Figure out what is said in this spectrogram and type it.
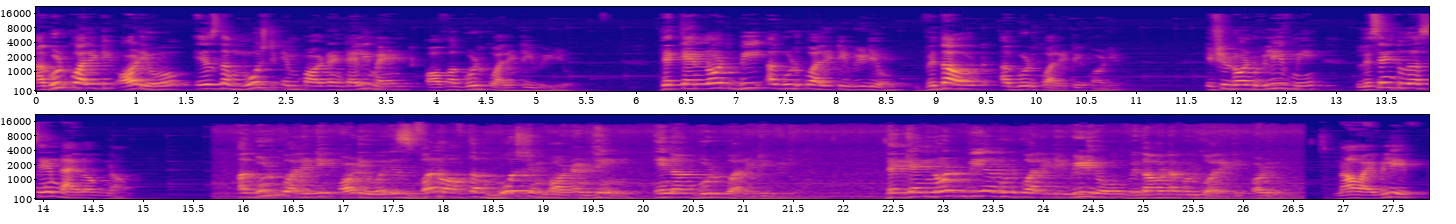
A good quality audio is the most important element of a good quality video. There cannot be a good quality video without a good quality audio. If you don't believe me, listen to the same dialogue now. A good quality audio is one of the most important thing in a good quality video. There cannot be a good quality video without a good quality audio. Now I believe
